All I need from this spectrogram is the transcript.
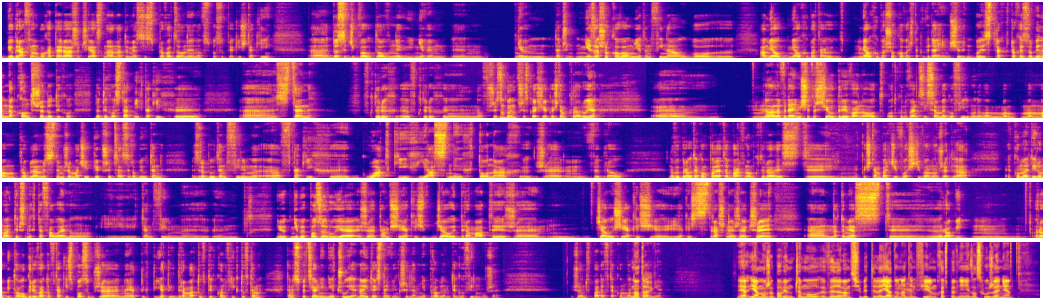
biografią bohatera, rzecz jasna, natomiast jest sprowadzony no, w sposób jakiś taki e, dosyć gwałtowny i nie wiem, nie wiem, znaczy nie zaszokował mnie ten finał, bo, y, a miał, miał chyba ta, miał chyba szokować, tak wydaje mi się, bo jest tak, trochę zrobiony na kontrze do tych, do tych ostatnich takich e, scen, w których, w których no, wszystko, mhm. wszystko się jakoś tam klaruje. No ale wydaje mi się też się odrywa no, od, od konwencji samego filmu. No, mam, mam, mam problemy z tym, że Maciej Pieprzyca zrobił ten, zrobił ten film e, w takich e, gładkich, jasnych tonach, że wybrał no wybrał taką paletę barwną, która jest e, jakoś tam bardziej właściwa może dla komedii romantycznych TVN-u i ten film niby pozoruje, że tam się jakieś działy dramaty, że mm, działy się jakieś, e, jakieś straszne rzeczy, natomiast e, robi, mm, robi to, ogrywa to w taki sposób, że no ja, tych, ja tych dramatów, tych konfliktów tam, tam specjalnie nie czuję. No i to jest największy dla mnie problem tego filmu, że, że on wpada w taką monotonię. No tak. Ja, ja może powiem, czemu wylewam z siebie tyle jadu na mm. ten film, choć pewnie niezasłużenie.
